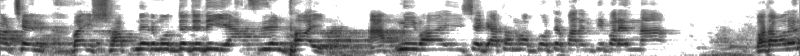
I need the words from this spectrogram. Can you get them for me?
মারছেন। ভাই, স্বপ্নের মধ্যে যদি অ্যাক্সিডেন্ট হয়, আপনি ভাই সে ব্যথা অনুভব করতে পারেন কি পারেন না? কথা বলেন।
